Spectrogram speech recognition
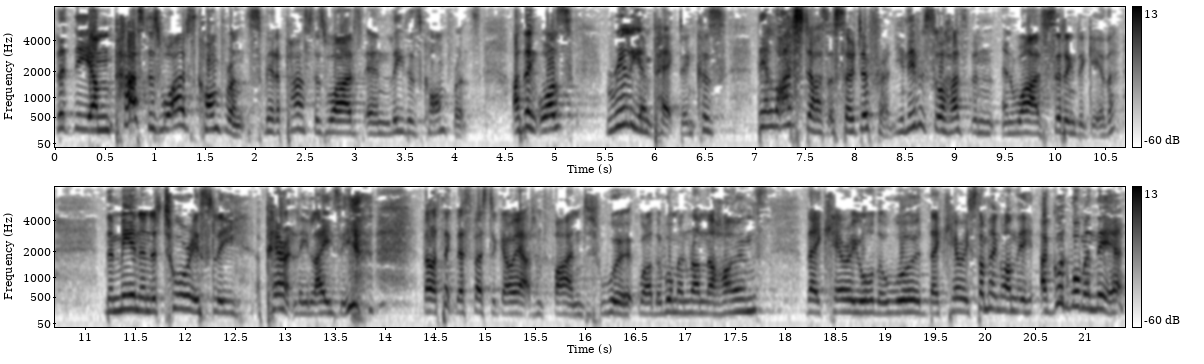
that the um, pastors' wives conference, we had a pastors' wives and leaders conference, I think was really impacting because their lifestyles are so different. You never saw husband and wife sitting together. The men are notoriously, apparently lazy, but I think they're supposed to go out and find work while the women run the homes. They carry all the wood. They carry something on their, a good woman there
